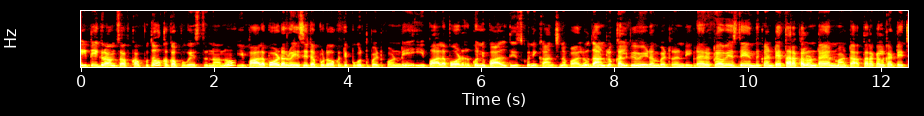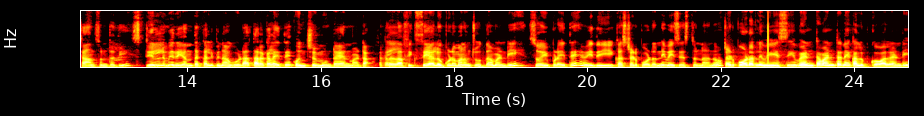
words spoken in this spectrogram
ఎయిటీ గ్రామ్స్ ఆఫ్ కప్పుతో ఒక కప్పు వేస్తున్నాను. ఈ పాల పౌడర్ వేసేటప్పుడు ఒక టిప్పు గుర్తు పెట్టుకోండి ఈ పాల పౌడర్ కొన్ని పాలు తీసుకుని కాంచిన పాలు దాంట్లో కలిపి వేయడం బెటర్ అండి. డైరెక్ట్గా వేస్తే ఎందుకంటే తరకలు ఉంటాయి అన్నమాట తరకలు కట్టే ఛాన్స్ ఉంటది. స్టిల్ మీరు ఎంత కలిపినా కూడా తరకలు అయితే కొంచెం ఉంటాయి అన్నమాట తరకలు ఎలా ఫిక్స్ చేయాలో కూడా మనం చూద్దామండి. సో ఇప్పుడైతే ఇది కస్టర్డ్ పౌడర్ని వేసేస్తున్నాను. కస్టర్డ్ పౌడర్ని వేసి వెంట వెంటనే కలుపుకోవాలండి.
